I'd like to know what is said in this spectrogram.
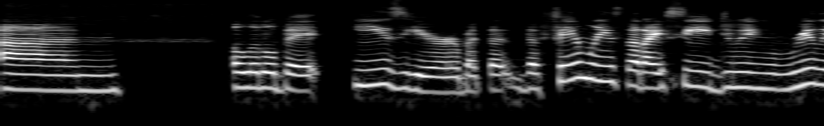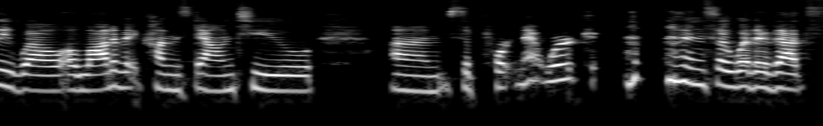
um, a little bit easier. But the, the families that I see doing really well, a lot of it comes down to um, support network. and so whether that's,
